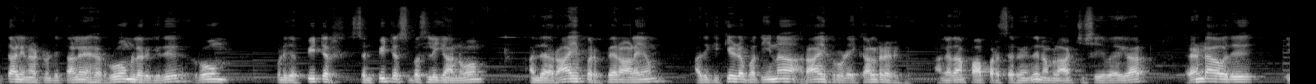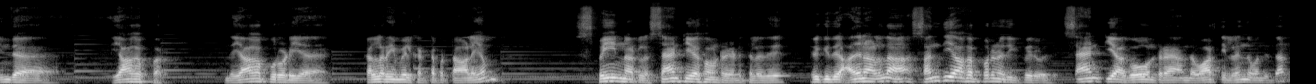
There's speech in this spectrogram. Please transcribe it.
இத்தாலி நாட்டினுடைய தலைநகர் ரோமில் இருக்குது. ரோம் புனித பீட்டர் சென்ட் பீட்டர்ஸ் பஸ்லிகானுவோம் அந்த ராயப்பர் பேராலயம் அதுக்கு கீழே பார்த்தீங்கன்னா ராயப்பருடைய கல்லறை இருக்குது அங்கே தான் பாப்பரசர் இருந்து நம்மளை ஆட்சி செய்து வருகிறார். ரெண்டாவது இந்த யாகப்பர் இந்த யாகப்பூருடைய கல்லறை மேல் கட்டப்பட்ட ஆலயம் ஸ்பெயின் நாட்டில் சாண்டியாகோன்ற இடத்துல இது இருக்குது. அதனால தான் சந்தியாகப்பர்னு அதுக்கு பேர் வருது. சாண்டியாகோன்ற அந்த வார்த்தையிலேருந்து வந்து தான்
